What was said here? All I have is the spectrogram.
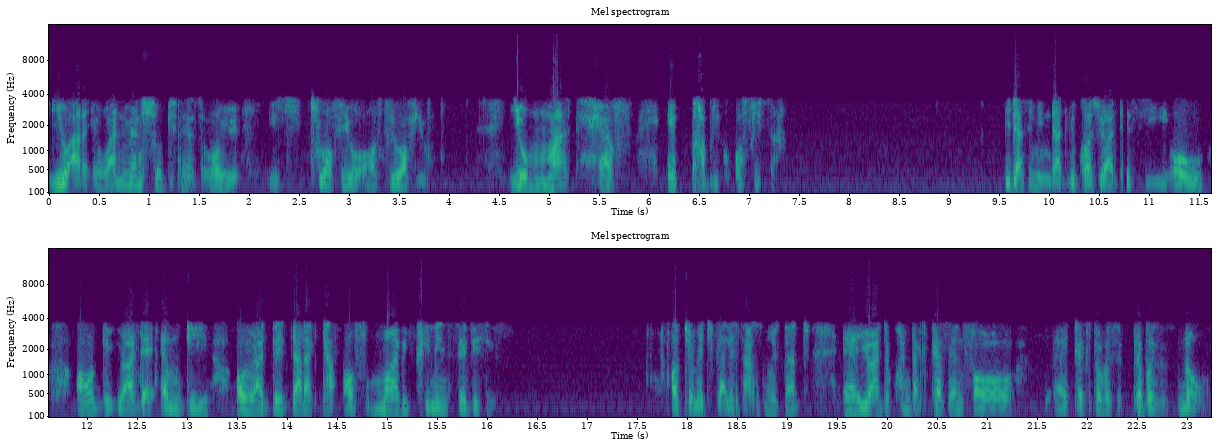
You are a one man show business, or it's two of you or three of you. You must have a public officer. It doesn't mean that because you are the CEO or you are the MD or you are the director of Moabi Cleaning Services, automatically SARS knows that uh, you are the contact person for uh, tax purposes. No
